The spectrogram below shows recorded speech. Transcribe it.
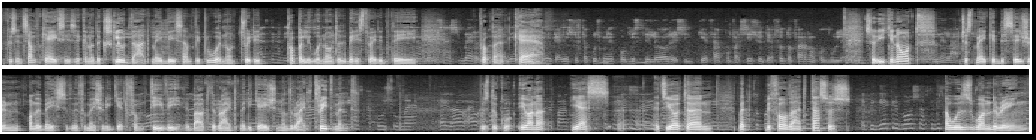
Because in some cases, I cannot exclude that. Maybe some people were not treated properly, were not administered the proper care. So you cannot just make a decision on the basis of the information you get from TV about the right medication or the right treatment. Ioanna, yes, it's your turn. But before that, Tassos, I was wondering,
